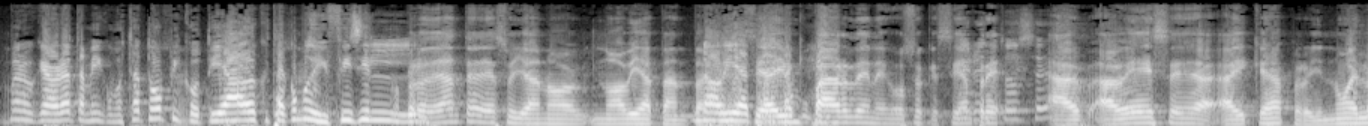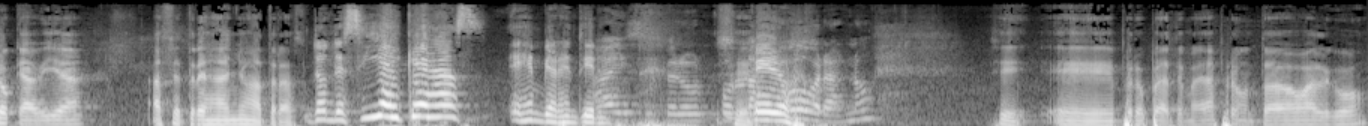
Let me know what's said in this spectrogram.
¿no? Bueno, que ahora también, como está todo picoteado, que está como difícil. No, pero de antes de eso ya no, no había tanta No había. Sí hay tanta un queja. par de negocios que siempre, entonces- a, a veces hay quejas, pero no es lo que había hace tres años atrás. Donde sí hay quejas es en Vía Argentina. Ay, sí, pero por Sí. las Pero- obras, ¿no? Sí, eh, pero espérate, me habías preguntado algo.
